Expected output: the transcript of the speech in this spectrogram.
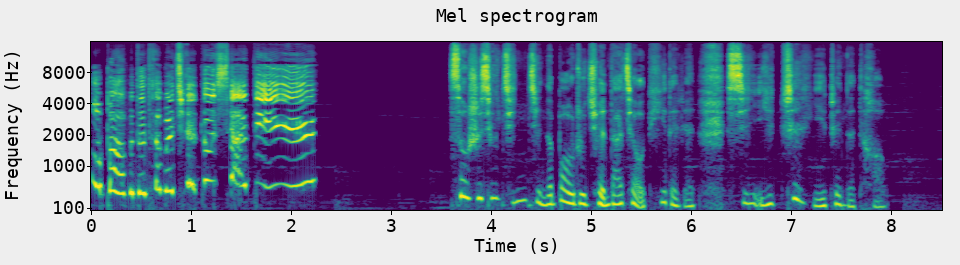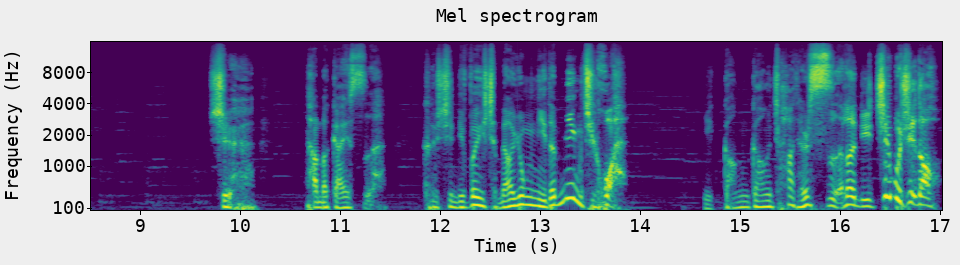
我巴不得他们全都下地狱。宋时清紧紧的抱住拳打脚踢的人，心一阵一阵的疼。是，他们该死。可是你为什么要用你的命去换？你刚刚差点死了，你知不知道？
